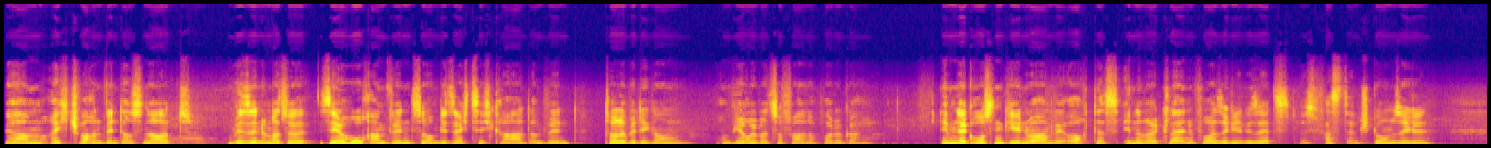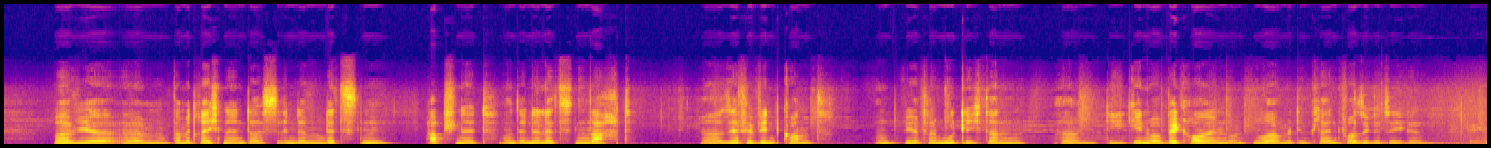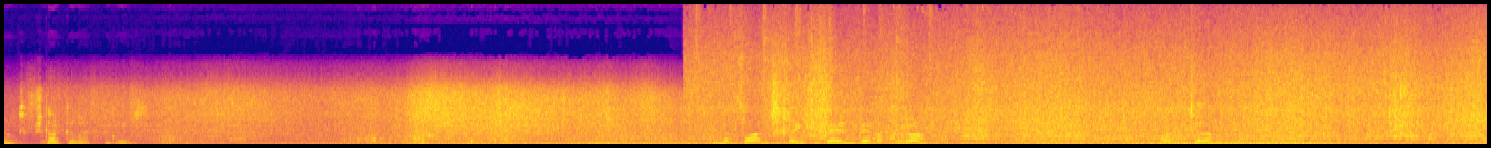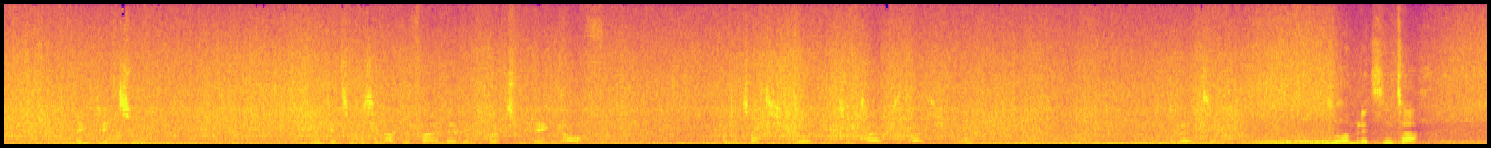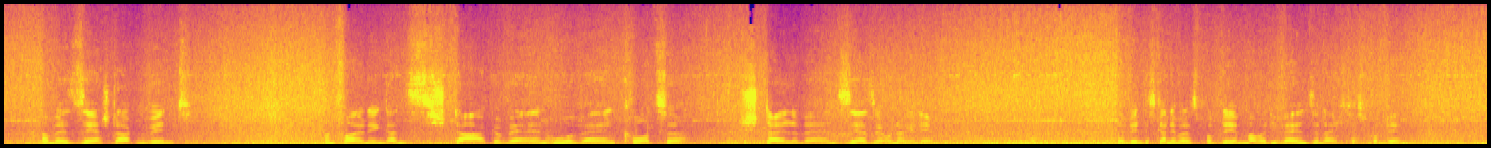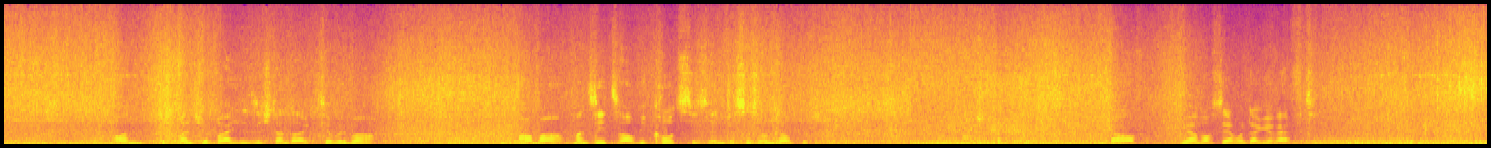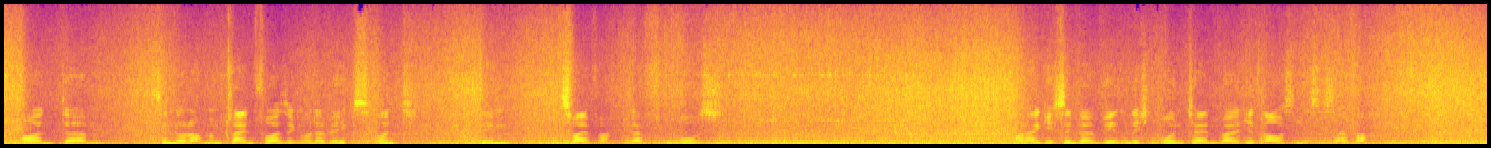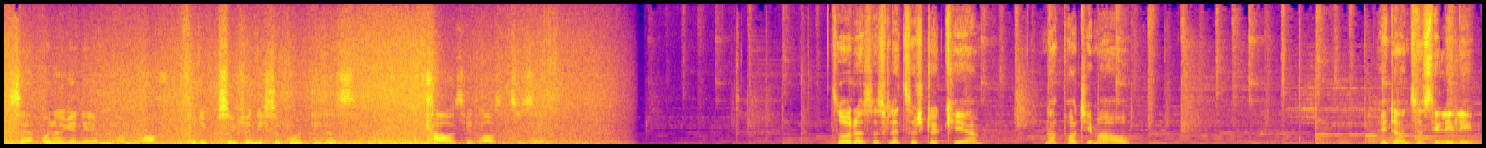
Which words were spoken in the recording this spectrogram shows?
Wir haben recht schwachen Wind aus Nord wir sind immer so sehr hoch am Wind, so um die 60 Grad am Wind. Tolle Bedingungen, um hier rüber zu fahren nach Portugal. Neben der großen Genua haben wir auch das innere kleine Vorsegel gesetzt. Das ist fast ein Sturmsegel, weil wir ähm, damit rechnen, dass in dem letzten Abschnitt und in der letzten Nacht äh, sehr viel Wind kommt und wir vermutlich dann ähm, die Genua wegrollen und nur mit dem kleinen Vorsegel segeln und stark gereiften Gruß. So anstrengend, die Wellen werden noch höher. Und ähm, der Wind legt zu. Wir sind jetzt ein bisschen abgefallen, der Wind wird zulegen auf 25 Knoten, zum Teil bis 30 Knoten. So, am letzten Tag haben wir sehr starken Wind und vor allen Dingen ganz starke Wellen, hohe Wellen, kurze steile Wellen, sehr, sehr unangenehm. Der Wind ist gar nicht mehr das Problem, aber die Wellen sind eigentlich das Problem. Und manche brechen sich dann direkt hier rüber. Aber man sieht es auch, wie kurz die sind. Das ist unglaublich. Ja, wir haben auch sehr runtergerefft und ähm, sind nur noch mit einem kleinen Vorsegel unterwegs und dem zweifach gerefften Groß. Und eigentlich sind wir im Wesentlichen unten, weil hier draußen ist es einfach sehr unangenehm und auch für die Psyche nicht so gut, dieses Chaos hier draußen zu sehen. So, das ist das letzte Stück hier nach Portimao. Hinter uns ist die Lili.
